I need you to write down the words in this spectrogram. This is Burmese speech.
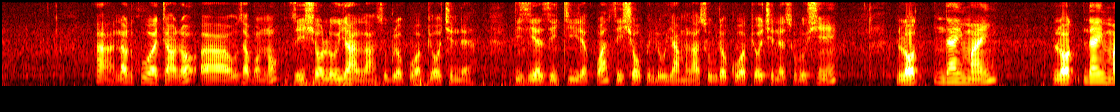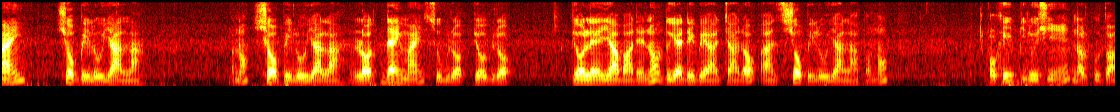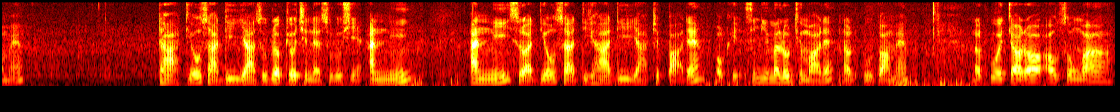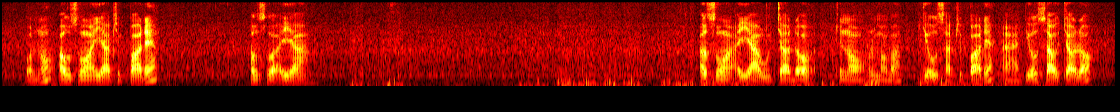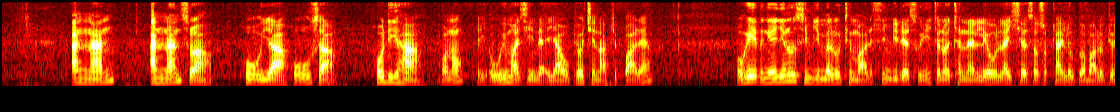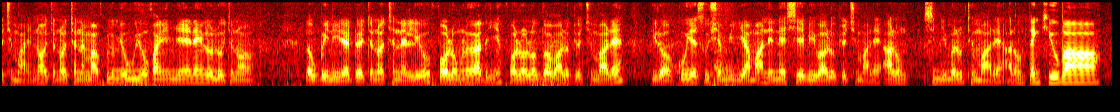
အာနောက်တစ်ခုကကြတော့အာဥစားပေါ့နော်ဈေးလျှော့လို့ရလားဆိုပြီးတော့ကိုကပြောချင်တယ်ဒီဈေးကဈေးကြီးတယ်ကွာဈေးလျှော့ပေးလို့ရမလားဆိုပြီးတော့ကိုကပြောချင်တယ်ဆိုလို့ရှိရင် lot တိုင်းမိုင်း lot တိုင်းမိုင်းလျှော့ပေးလို့ရလားမနော်လျှော့ပေးလို့ရလား lot တိုင်းမိုင်းဆိုပြီးတော့ပြောပြီးတော့ပြောလဲရပါတယ်เนาะသူရဲ့အဓိပ္ပာယ်ကကြတော့အာလျှော့ပေးလို့ရလားပေါ့နော် โอเคပြီးလို့ရှိရင်နောက်တစ်ခုသွားမယ်ဒါဒီဥစ္စာဒီအရာဆိုပြီးတော့ပြောချင်တယ်ဆိုလို့ရှိရင်အနီအနီဆိုတာဒီဥစ္စာဒီဟာဒီအရာဖြစ်ပါတယ်โอเคအဆင်ပြေမလို့ထင်ပါတယ်နောက်တစ်ခုသွားမယ်နောက်တစ်ခုကကြတော့အောက်ဆုံးမှာပေါ့နော်အောက်ဆုံးအရာဖြစ်ပါတယ်အောက်ဆုံးအရာအောက်ဆုံးအရာကိုကြတော့ကျွန်တော်ဟိုမှာပါဒီဥစ္စာဖြစ်ပါတယ်အာဒီဥစ္စာကိုကြတော့ อันนั้นอันนั้นဆိုတာဟိုအရာဟိုဥစ္စာဟိုဒီဟာပေါ့နော်အဲအဝေးမှာရှိနေတဲ့အရာကိုပြောချင်တာဖြစ်ပါတယ်โอเคတကယ်ချင်းလို့စင်ပြေမယ်လို့ထင်ပါတယ်စင်ပြေတယ်ဆိုရင်ကျွန်တော် channel လေးကို like share subscribe လုပ်တော့ပါလို့ပြောချင်ပါတယ်เนาะကျွန်တော် channel မှာအခုလိုမျိုး video file တွေအများတိုင်းလုပ်လို့ကျွန်တော်လုပ်ပေးနေတဲ့အတွက်ကျွန်တော် channel လေးကို follow မလုပ်ရသေးရင် follow လုပ်တော့ပါလို့ပြောချင်ပါတယ်ပြီးတော့ကိုယ့်ရဲ့ social media မှာနည်းနည်း share ပေးပါလို့ပြောချင်ပါတယ်အားလုံးစင်ပြေမယ်လို့ထင်ပါတယ်အားလုံး thank you ပါ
